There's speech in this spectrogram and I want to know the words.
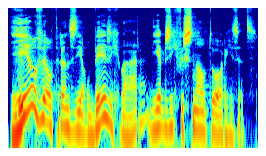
Heel veel trends die al bezig waren, die hebben zich versneld doorgezet.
